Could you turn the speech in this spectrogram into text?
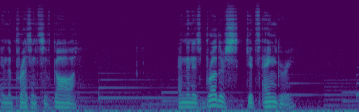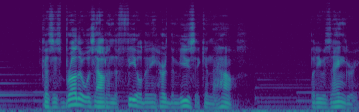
in the presence of God. And then his brother gets angry because his brother was out in the field and he heard the music in the house. But he was angry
